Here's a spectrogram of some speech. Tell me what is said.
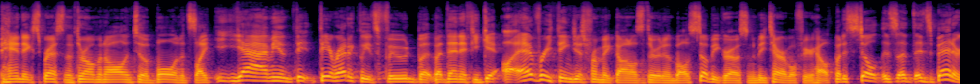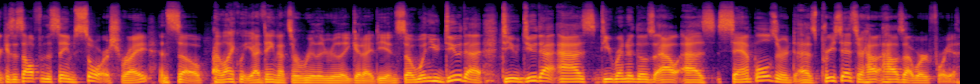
Panda Express and throw them all into a bowl and it's like yeah, I mean th- theoretically it's food, but but then if you get everything just from McDonald's and threw it in a bowl, it'd still be gross and it'd be terrible for your health. But it's still it's it's better because it's all from the same source, right? And so I like what you, I think that's a really really good idea. And so when you do that, do you do that as do you render those out as samples or as presets or how, how does that work for you?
